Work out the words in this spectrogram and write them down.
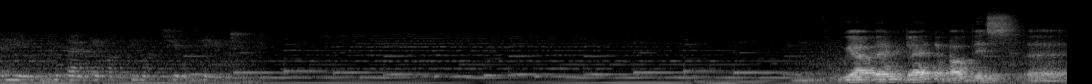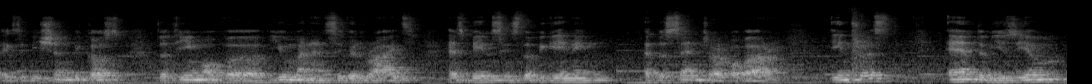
and who, who don't give us these opportunities. We are very glad about this uh, exhibition because the theme of uh, human and civil rights has been since the beginning at the center of our interest and the museum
